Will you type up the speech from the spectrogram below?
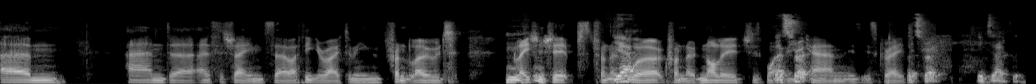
Um, and, uh, and it's a shame. So I think you're right. I mean, front load mm-hmm. relationships, front load yeah. work, front load knowledge is whatever right. you can is, is great. That's right. Exactly.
